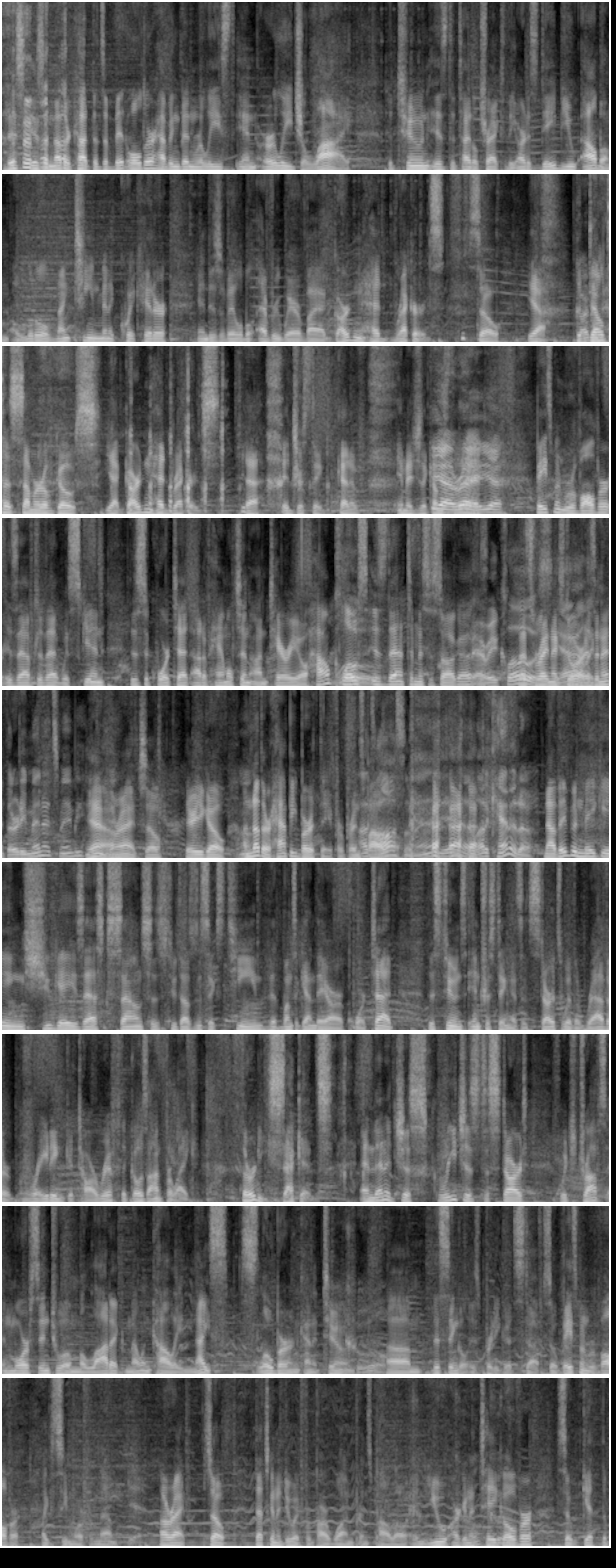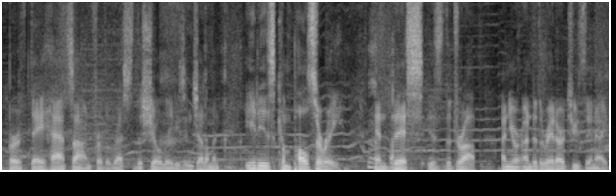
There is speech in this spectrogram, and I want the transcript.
This is another cut that's a bit older, having been released in early July. The tune is the title track to the artist's debut album, a little 19 minute quick hitter, and is available everywhere via Garden Head Records. So, yeah, the Garden Delta Head. Summer of Ghosts. Yeah, Garden Head Records. Yeah, interesting kind of image that comes Yeah, to right, head. yeah. Basement Revolver is after that with Skin. This is a quartet out of Hamilton, Ontario. How close Whoa. is that to Mississauga? Very close. That's right next Yeah, door, like isn't it? 30 minutes, maybe. Yeah, all right. So there you go. Another happy birthday for Prince That's Paolo. awesome, man. Yeah, a lot of Canada. Now they've been making shoegaze-esque sounds since 2016. Once again they are a quartet. This tune's interesting as it starts with a rather grating guitar riff that goes on for like 30 seconds, and then it just screeches to start, which drops and morphs into a melodic, melancholy, nice slow burn kind of tune. Cool. Um, this single is pretty good stuff. So Basement Revolver, I'd like to see more from them. Yeah. All right. So that's going to do it for part one, Prince Paolo. And you are going to Cool, take cool. over. So get the birthday hats on for the rest of the show, ladies and gentlemen. It is compulsory. And this is the drop on your Under the Radar Tuesday night.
